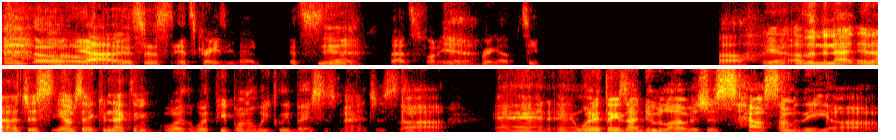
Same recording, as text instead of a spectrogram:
So Oh, yeah, man. it's just it's crazy, man. It's yeah. that's funny. Yeah. bring up seaplanes. Uh, yeah, other than that, and uh just you know what I'm saying, connecting with with people on a weekly basis, man. Just uh and and one of the things I do love is just how some of the uh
